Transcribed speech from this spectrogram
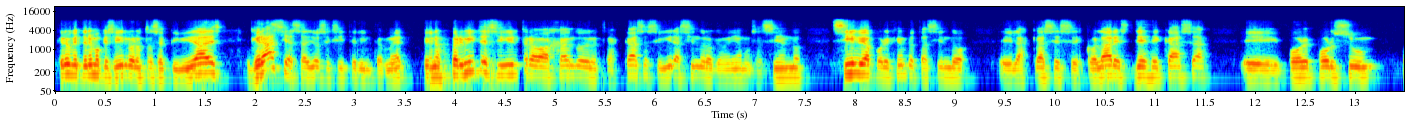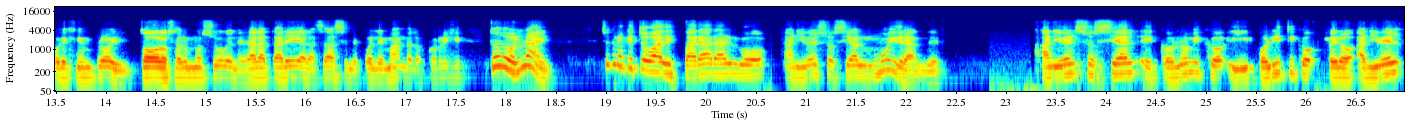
creo que tenemos que seguir con nuestras actividades. Gracias a Dios existe el Internet, que nos permite seguir trabajando de nuestras casas, seguir haciendo lo que veníamos haciendo. Silvia, por ejemplo, está haciendo eh, las clases escolares desde casa eh, por, por Zoom por ejemplo, y todos los alumnos suben, les da la tarea, las hacen, después le mandan, los corrige, todo online. Yo creo que esto va a disparar algo a nivel social muy grande, a nivel social, económico y político, pero a nivel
